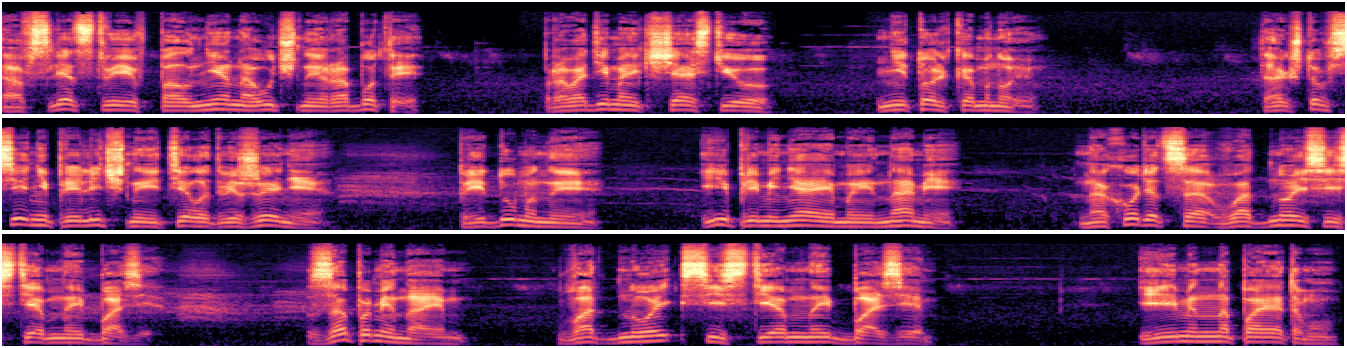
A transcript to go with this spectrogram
а вследствие вполне научной работы, проводимой, к счастью, не только мною. Так что все неприличные телодвижения, придуманные и применяемые нами, находятся в одной системной базе. Запоминаем – в одной системной базе. Именно поэтому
